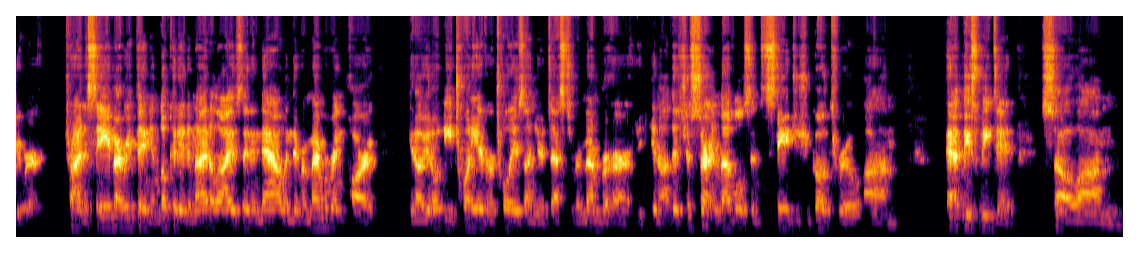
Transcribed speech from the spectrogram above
we were trying to save everything and look at it and idolize it. And now in the remembering part, you know, you don't need 20 of her toys on your desk to remember her. You, you know, there's just certain levels and stages you go through. Um, at least we did. So um,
